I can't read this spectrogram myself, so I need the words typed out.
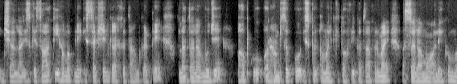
इनशाला इसके साथ ही हम अपने इस सेक्शन का अख्ताम करते हैं। अल्लाह ताला मुझे आपको और हम सबको इस पर अमल की तोफ़ी कता फ़रमाए। असलकम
